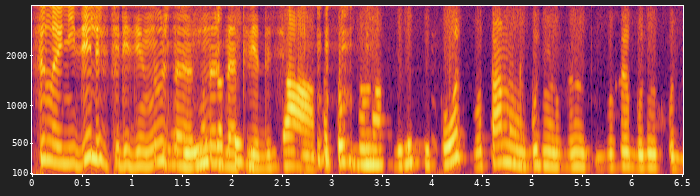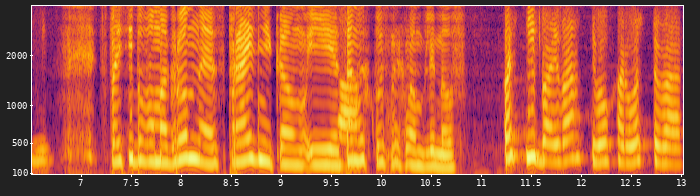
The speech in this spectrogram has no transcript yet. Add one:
Целая неделя впереди, нужно, ну, нужно отведать. Да, потом у нас великий пост, вот там мы будем уже будем худеть. Спасибо вам огромное, с праздником и да. самых вкусных вам блинов. Спасибо, и вам всего хорошего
